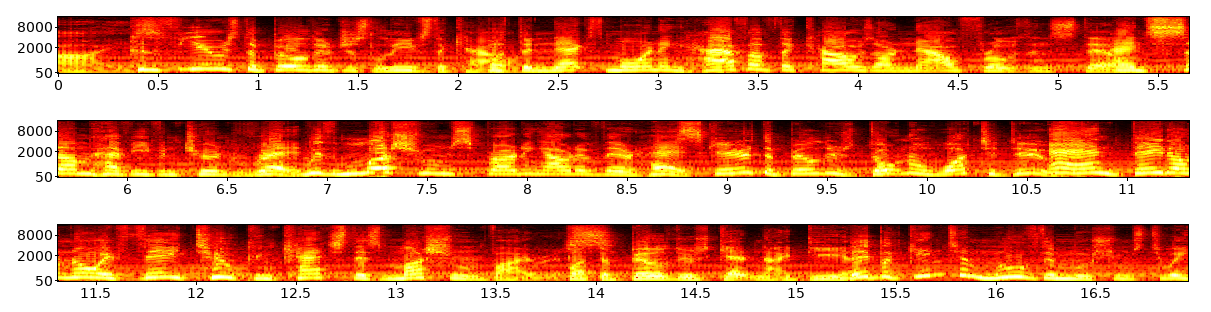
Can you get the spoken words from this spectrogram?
eyes. Confused, the builder just leaves the cow. But the next morning, half of the cows are now frozen still. And some have even turned red, with mushrooms sprouting out of their heads. Scared, the builders don't know what to do. And they don't know if they too can catch this mushroom virus. But the builders get an idea. They begin to move the mooshrooms to a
